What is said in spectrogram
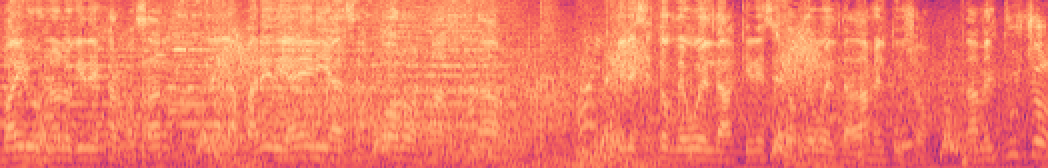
Papyrus no lo quiere dejar pasar. En la pared de aérea es el corvo, es más. Está... ¿Quieres stock de vuelta? ¿Quieres stock de vuelta? Dame el tuyo. Dame el tuyo.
